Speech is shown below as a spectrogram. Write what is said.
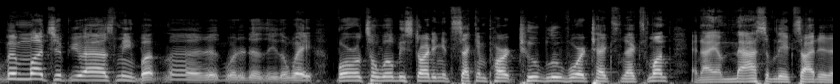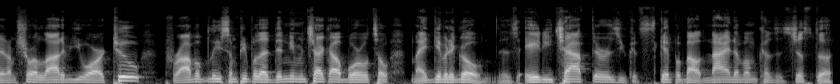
bit much if you ask me, but uh, it is what it is. Either way, Boruto will be starting its second part, Two Blue Vortex, next month, and I am massively excited, and I'm sure a lot of you are too. Probably some people that didn't even check out Boruto might give it a go. There's 80 chapters. You could skip about nine of them because it's just the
